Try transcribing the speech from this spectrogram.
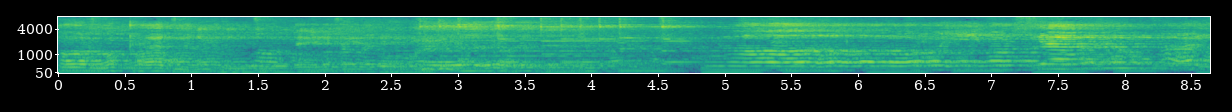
거룩한 그대 여인어 쌍파이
